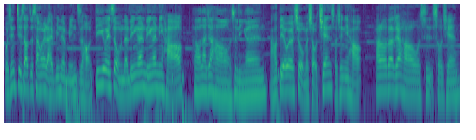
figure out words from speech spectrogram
我先介绍这三位来宾的名字哈。第一位是我们的林恩，林恩你好，Hello，大家好，我是林恩。然后第二位是我们手牵，手牵你好。Hello，大家好，我是首先。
